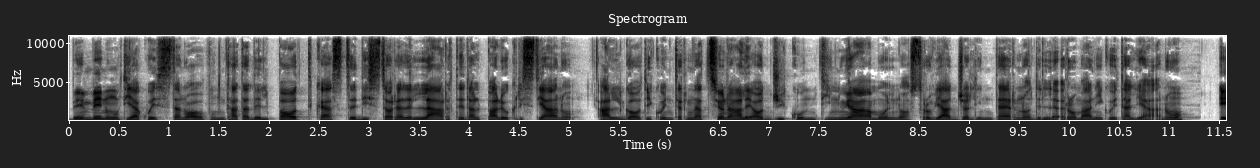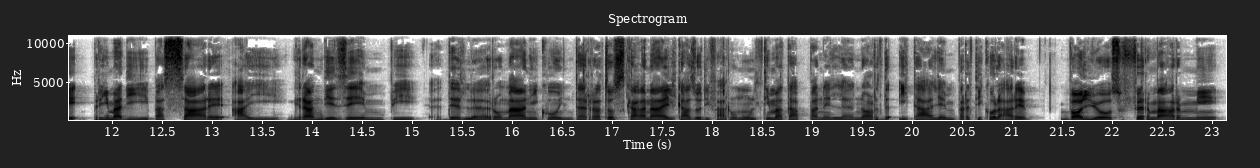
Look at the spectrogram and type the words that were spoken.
Benvenuti a questa nuova puntata del podcast di storia dell'arte dal paleocristiano al gotico internazionale. Oggi continuiamo il nostro viaggio all'interno del romanico italiano e prima di passare ai grandi esempi eh, del romanico in terra toscana è il caso di fare un'ultima tappa nel nord Italia, in particolare voglio soffermarmi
